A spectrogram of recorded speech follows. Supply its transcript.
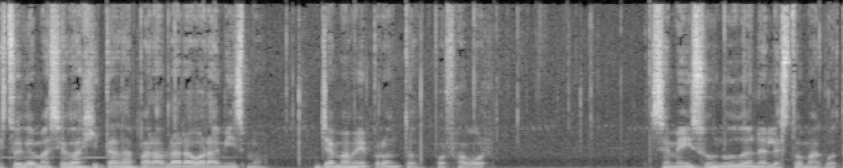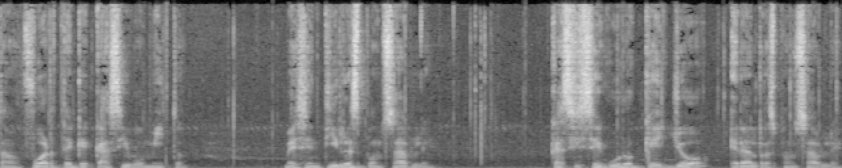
Estoy demasiado agitada para hablar ahora mismo. Llámame pronto, por favor. Se me hizo un nudo en el estómago tan fuerte que casi vomito. Me sentí responsable. Casi seguro que yo era el responsable.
